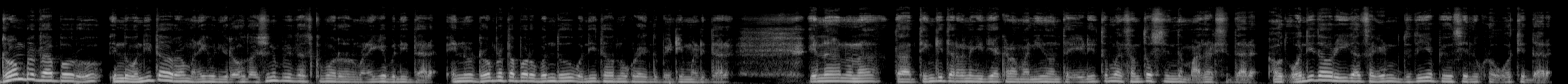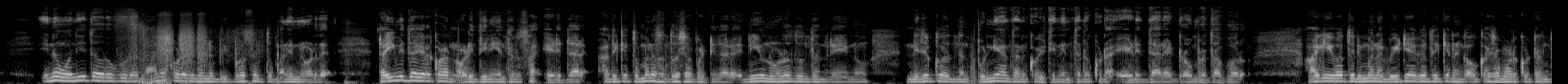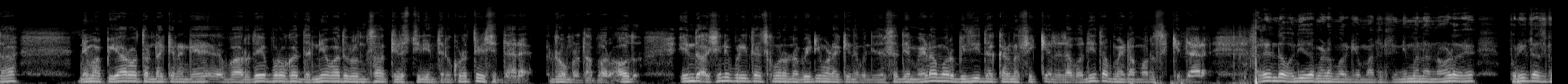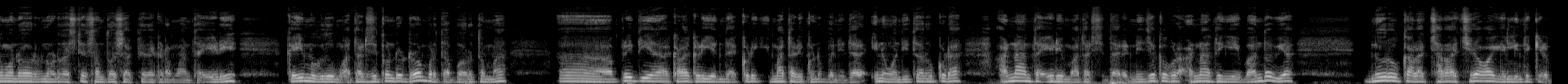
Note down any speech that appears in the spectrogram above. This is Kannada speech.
ಡ್ರೋಮ್ ಪ್ರತಾಪ್ ಅವರು ಇಂದು ವಂದಿತಾ ಅವರ ಮನೆಗೆ ಬಂದಿದ್ದಾರೆ. ಹೌದು ಅಶ್ವಿನಿ ಪ್ರಿಯ ರಾಜ್ಕುಮಾರ್ ಅವರ ಮನೆಗೆ ಬಂದಿದ್ದಾರೆ. ಇನ್ನು ಡ್ರೋಮ್ ಪ್ರತಾಪ್ ಅವರು ಬಂದು ವಂದಿತಾ ಅವರನ್ನು ಕೂಡ ಇಂದು ಭೇಟಿ ಮಾಡಿದ್ದಾರೆ. ಇನ್ನು ನನ್ನ ತ- ತಿಂಗಿ ಥರನಾಗಿ ಇದೆಯಾ ಕಣಮ್ಮ ನೀನು ಅಂತ ಹೇಳಿ ತುಂಬ ಸಂತೋಷದಿಂದ ಮಾತಾಡಿಸಿದ್ದಾರೆ. ಹೌದು ಹೊಂದಿದವರು ಈಗ ಸೆಕೆಂಡ್ ದ್ವಿತೀಯ ಪಿ ಯು ಸಿಯನ್ನು ಕೂಡ ಓದ್ತಿದ್ದಾರೆ. ಇನ್ನು ಹೊಂದಿದವರು ಕೂಡ ನಾನು ಕೂಡ ನನ್ನ ಬಿಗ್ ಬಾಸ್ನಲ್ಲಿ ತುಂಬಾ ನೋಡಿದೆ. ಟೈಮ್ ಇದ್ದಾಗ ಕೂಡ ನೋಡಿದ್ದೀನಿ ಅಂತಲೂ ಸಹ ಹೇಳಿದ್ದಾರೆ. ಅದಕ್ಕೆ ತುಂಬಾ ಸಂತೋಷಪಟ್ಟಿದ್ದಾರೆ. ನೀವು ನೋಡೋದು ಅಂತಂದರೆ ಏನು, ನಿಜಕ್ಕೂ ನನ್ನ ಪುಣ್ಯ ಅಂತ ಅಂದ್ಕೊಳ್ತೀನಿ ಅಂತಲೂ ಕೂಡ ಹೇಳಿದ್ದಾರೆ ಡ್ರೋಮ್ ಪ್ರತಾಪ್ ಅವರು. ಹಾಗೆ ಇವತ್ತು ನಿಮ್ಮನ್ನು ಭೇಟಿಯಾಗೋದಕ್ಕೆ ನನಗೆ ಅವಕಾಶ ಮಾಡಿಕೊಟ್ಟಂಥ ನಿಮ್ಮ ಪಿ ಆರ್ ಒ ತಂಡಕ್ಕೆ ನನಗೆ ಹೃದಯಪೂರ್ವಕ ಧನ್ಯವಾದಗಳನ್ನು ಸಹ ತಿಳಿಸ್ತೀನಿ ಅಂತಲೂ ಕೂಡ ತಿಳಿಸಿದ್ದಾರೆ. ರೋಮ್ ಪ್ರತಾಪ್ ಅವರು. ಹೌದು. ಇಂದು ಅಶ್ವಿನಿ ಪುನೀತ್ ರಾಜ್ಕುಮಾರ್ ಅವ್ರನ್ನ ಭೇಟಿ ಮಾಡೋಕ್ಕಿಂತ ಬಂದಿದ್ದಾರೆ. ಸದ್ಯ ಮೇಡಮ್ ಅವರು ಬ್ಯುಸಿ ಇದ್ದ ಕಾರಣ ಸಿಕ್ಕಿರಲಿಲ್ಲ ವಂದಿತಾ ಮೇಡಮ್ ಅವರು ಸಿಕ್ಕಿದ್ದಾರೆ. ಅದರಿಂದ ವಂದಿತಾ ಮೇಡಮ್ ಅವರಿಗೆ ಮಾತಾಡ್ತೀನಿ. ನಿಮ್ಮನ್ನು ನೋಡಿದ್ರೆ ಪುನೀತ್ ರಾಜ್ಕುಮಾರ್ ಅವರು ನೋಡಿದಷ್ಟೇ ಸಂತೋಷ ಆಗ್ತಿದೆ ಕಣಮ್ಮ ಅಂತ ಹೇಳಿ ಕೈ ಮುಗಿದು ಮಾತಾಡಿಸಿಕೊಂಡು ಡ್ರೋಮ್ ಪ್ರತಾಪ್ ಅವರು ತಮ್ಮ ಪ್ರೀತಿಯ ಕಳಕಳಿಯಿಂದ ಕೊಡಿ ಮಾತಾಡಿಕೊಂಡು ಬಂದಿದ್ದಾರೆ. ಇನ್ನು ವಂದಿತಾರು ಕೂಡ ಅಣ್ಣ ಅಂತ ಹೇಳಿ ಮಾತಾಡಿಸಿದ್ದಾರೆ. ನಿಜಕ್ಕೂ ಕೂಡ ಅಣ್ಣ ತಂಗಿ ಬಾಂಧವ್ಯ. ನೂರು ಕಾಲ ಚರ ಚಿರವಾಗಿರಲಿ ಅಂತ ಕೇಳಿ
